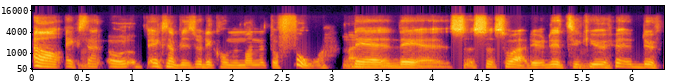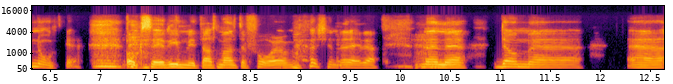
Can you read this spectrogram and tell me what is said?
Ja, exa och, exempelvis, och det kommer man inte att få. Det, det, så, så, så är det ju. Det tycker ju du nog också är rimligt att man inte får, om jag känner dig rätt. Men eh, de, eh,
